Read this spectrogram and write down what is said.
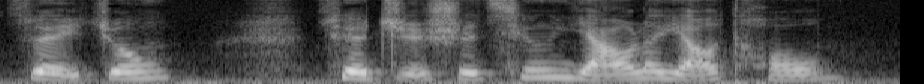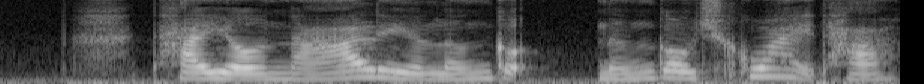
最终却只是轻摇了摇头。他又哪里能够能够去怪他？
